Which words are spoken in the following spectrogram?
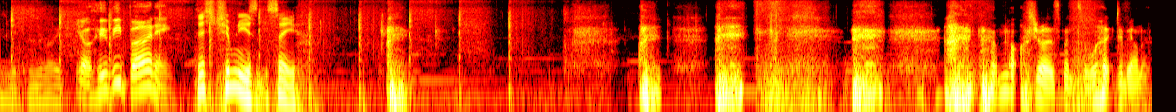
me, like yo, who be burning? This chimney isn't safe. I'm not sure it's meant to work, to be honest.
